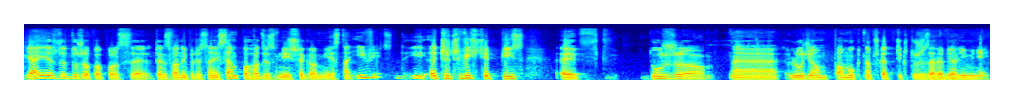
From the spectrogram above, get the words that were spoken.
ja jeżdżę dużo po Polsce, tak zwanej prowincjonalnej. Sam pochodzę z mniejszego miasta i, i, i rzeczywiście PiS e, w, dużo e, ludziom pomógł, na przykład ci, którzy zarabiali mniej.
